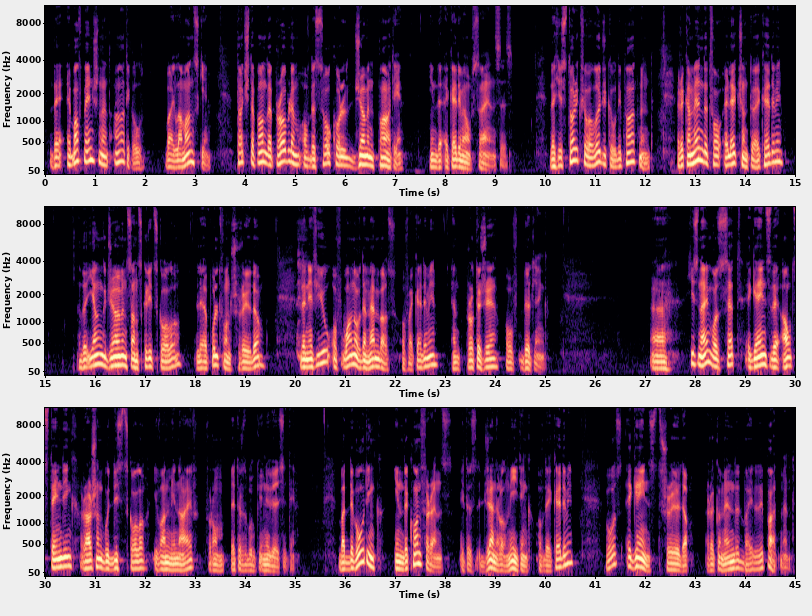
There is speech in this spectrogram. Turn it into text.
The above mentioned article by Lamansky touched upon the problem of the so-called German party in the Academy of Sciences. The Historic Philological Department recommended for election to Academy the young German Sanskrit scholar Leopold von Schröder, the nephew of one of the members of Academy and protege of Böhtlingk. Uh, his name was set against the outstanding Russian Buddhist scholar Ivan Minaev from Petersburg University. But the voting in the conference, it is general meeting of the Academy, was against Schröder, recommended by the department.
